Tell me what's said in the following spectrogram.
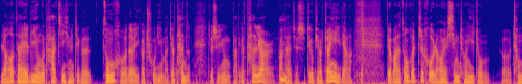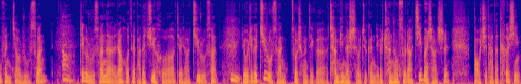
然后再利用它进行这个综合的一个处理嘛，叫碳，就是用把这个碳链儿，把嗯。它就是这个比较专业一点了，就把它综合之后，然后形成一种呃成分叫乳酸。哦，这个乳酸呢，然后再把它聚合，就叫聚乳酸。嗯由这个聚乳酸做成这个产品的时候，就跟这个传统塑料基本上是保持它的特性，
